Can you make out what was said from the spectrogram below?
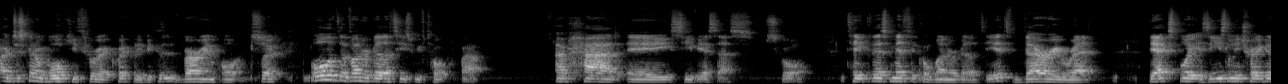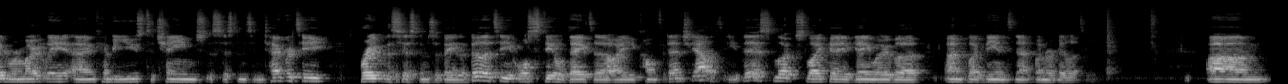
I'm just going to walk you through it quickly because it's very important. So all of the vulnerabilities we've talked about, have had a CVSS score. Take this mythical vulnerability. It's very rare. The exploit is easily triggered remotely and can be used to change the system's integrity, break the system's availability, or steal data, i.e. confidentiality. This looks like a game over, unplug the internet vulnerability. Um,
